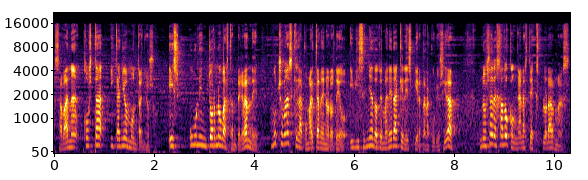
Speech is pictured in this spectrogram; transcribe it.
sabana, costa y cañón montañoso. Es un entorno bastante grande, mucho más que la comarca de Noroteo, y diseñado de manera que despierta la curiosidad nos ha dejado con ganas de explorar más,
